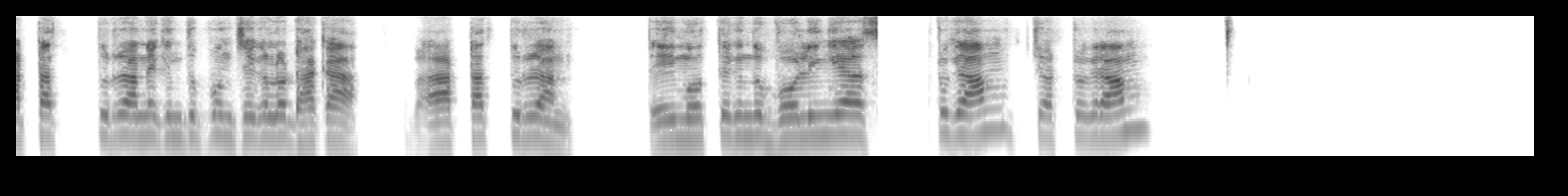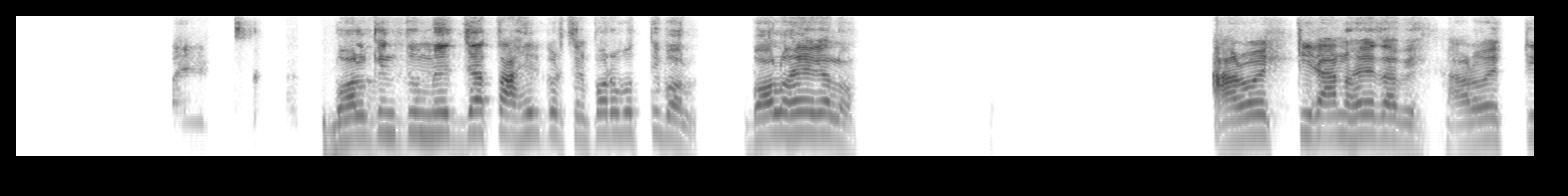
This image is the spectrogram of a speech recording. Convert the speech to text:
আটাত্তর রানে কিন্তু পৌঁছে গেল ঢাকা। আটাত্তর রান। তো এই মুহূর্তে কিন্তু বোলিং এ আছে চট্টগ্রাম চট্টগ্রাম। বল কিন্তু মেজা তাহির করছেন, পরবর্তী বল। বল হয়ে গেল। আরও একটি রান হয়ে যাবে, আরও একটি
